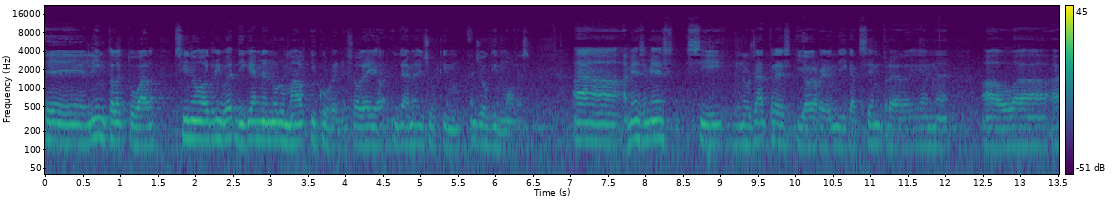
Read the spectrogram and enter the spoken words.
eh, l'intel·lectual, sinó el Riba, diguem-ne, normal i corrent. Això ho deia, deia Joaquim, Joaquim Moles. Uh, a més a més, si nosaltres, i jo he reivindicat sempre diguem-ne, el, uh,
